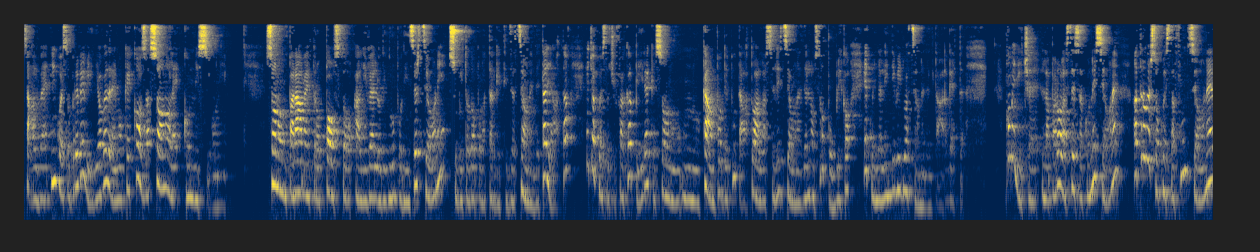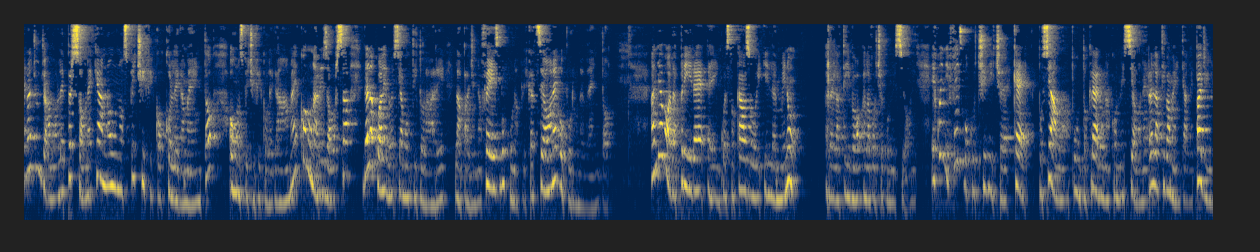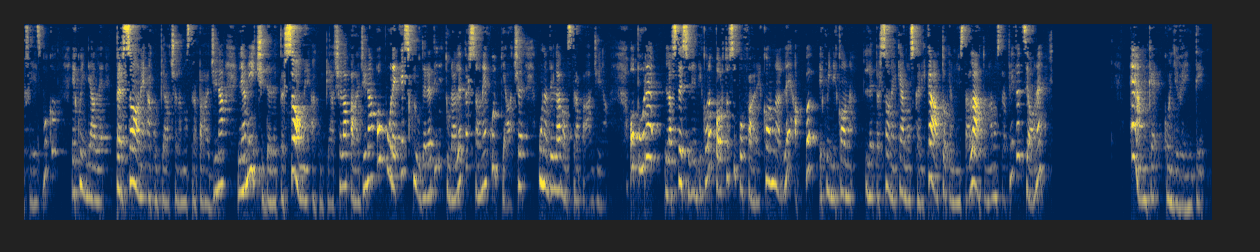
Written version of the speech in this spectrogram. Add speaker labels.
Speaker 1: Salve, in questo breve video vedremo che cosa sono le connessioni. Sono un parametro posto a livello di gruppo di inserzioni, subito dopo la targetizzazione dettagliata, e già questo ci fa capire che sono un campo deputato alla selezione del nostro pubblico e quindi all'individuazione del target. Come dice la parola stessa connessione, attraverso questa funzione raggiungiamo le persone che hanno uno specifico collegamento o uno specifico legame con una risorsa della quale noi siamo titolari, la pagina Facebook, un'applicazione oppure un evento. Andiamo ad aprire, eh, in questo caso, il menu relativo alla voce connessioni e quindi Facebook ci dice che possiamo appunto creare una connessione relativamente alle pagine Facebook e quindi alle persone a cui piace la nostra pagina, gli amici delle persone a cui piace la pagina oppure escludere addirittura le persone a cui piace una della nostra pagina. Oppure lo stesso identico rapporto si può fare con le app e quindi con le persone che hanno scaricato, che hanno installato una nostra applicazione e anche con gli eventi.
